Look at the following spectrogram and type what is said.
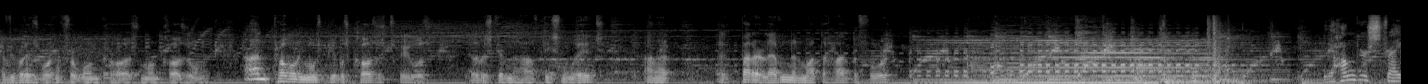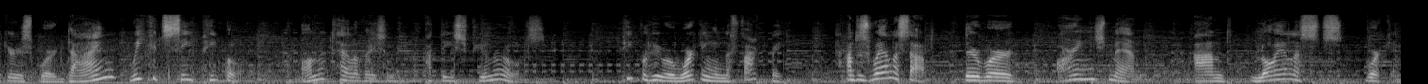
Everybody's working for one cause, and one cause only. And probably most people's causes too was that it was given a half decent wage and a, a better living than what they had before. The hunger strikers were dying. We could see people on the television at these funerals. People who were working in the factory. And as well as that, there were orange men and loyalists working,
